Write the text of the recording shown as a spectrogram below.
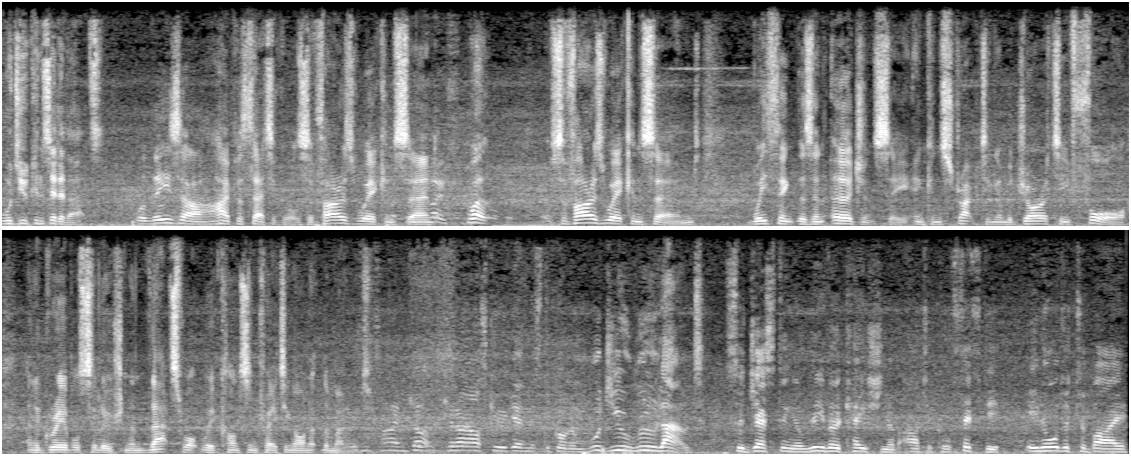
would you consider that? Well, these are hypotheticals. So far as we're concerned, well, so far as we're concerned, we think there's an urgency in constructing a majority for an agreeable solution, and that's what we're concentrating on at the moment. Can I ask you again, Mr Corbyn, would you rule out suggesting a revocation of Article 50 in order to buy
